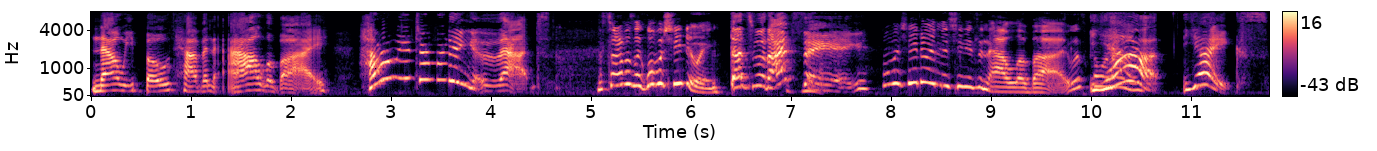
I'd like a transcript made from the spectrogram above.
Now we both have an alibi. How are we interpreting that? So I was like, what was she doing? That's what I'm saying. What was she doing that she needs an alibi? What's going on? Yeah. Yikes.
